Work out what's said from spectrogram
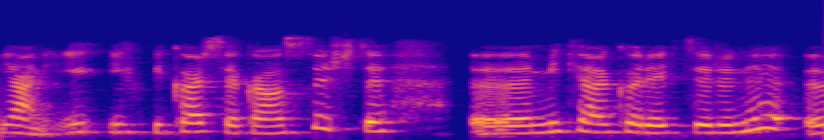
yani ilk, ilk birkaç sekansta işte e, Mikel karakterini e,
